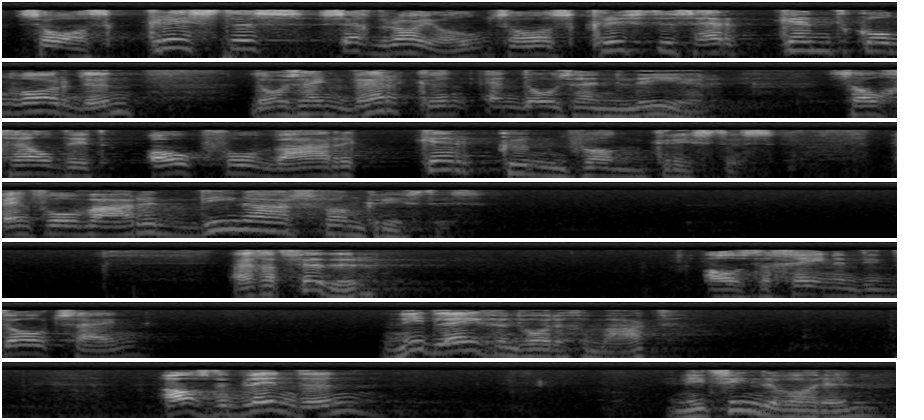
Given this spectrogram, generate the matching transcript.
Zoals Christus, zegt Royal, zoals Christus herkend kon worden door zijn werken en door zijn leer, zo geldt dit ook voor ware kerken van Christus en voor ware dienaars van Christus. Hij gaat verder. Als degenen die dood zijn niet levend worden gemaakt, als de blinden niet ziende worden,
